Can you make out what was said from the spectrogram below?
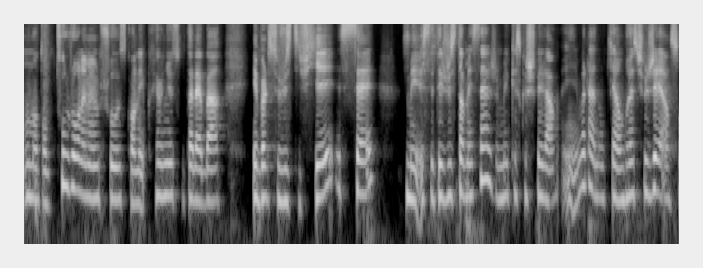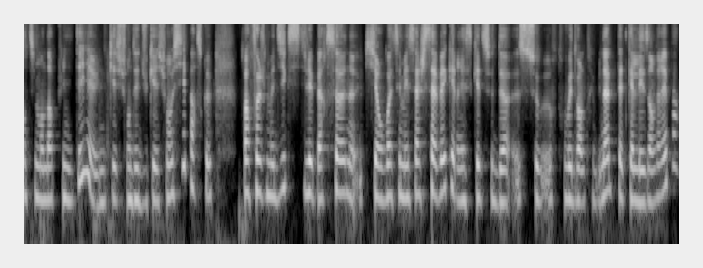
On entend toujours la même chose quand les prévenus sont à la barre et veulent se justifier. C'est mais c'était juste un message, mais qu'est-ce que je fais là? Et voilà, donc il y a un vrai sujet, un sentiment d'impunité, il y a une question d'éducation aussi, parce que parfois je me dis que si les personnes qui envoient ces messages savaient qu'elles risquaient de se, de se retrouver devant le tribunal, peut-être qu'elles les enverraient pas.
